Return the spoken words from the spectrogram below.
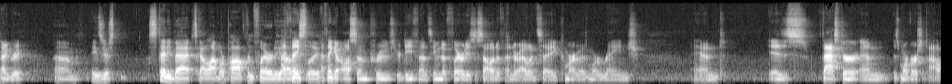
I agree. He's just steady bat. He's got a lot more pop than Flaherty, I obviously. think I think it also improves your defense. Even though Flaherty's a solid defender, I would say Camargo has more range and is faster and is more versatile.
